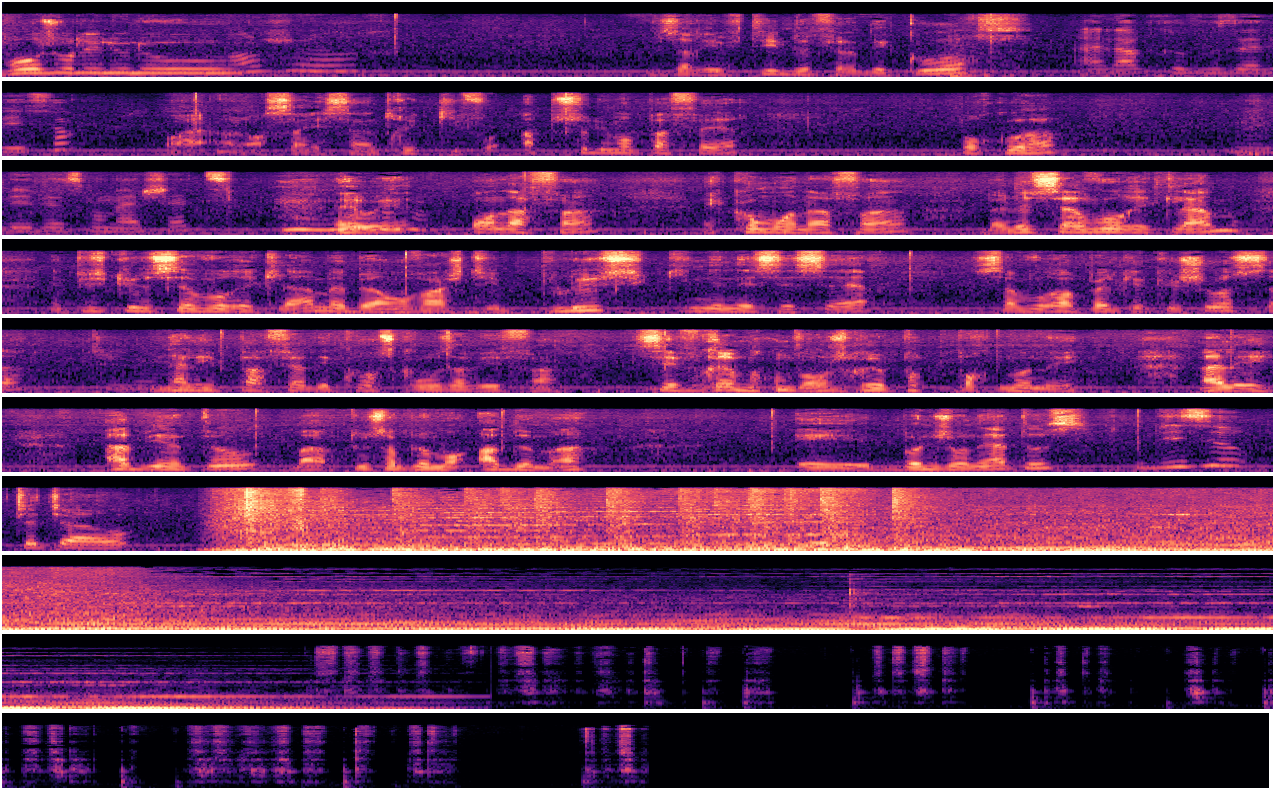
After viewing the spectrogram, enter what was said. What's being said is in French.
Bonjour les loulous. Bonjour. Vous arrive-t-il de faire des courses? Alors que vous avez faim? Ouais, alors ça, c'est un truc qu'il faut absolument pas faire. Pourquoi? Mais parce qu'on achète. Eh oui, on a faim. Et comme on a faim, ben, le cerveau réclame. Et puisque le cerveau réclame, eh ben, on va acheter plus qu'il n'est nécessaire. Ça vous rappelle quelque chose, ça? N'allez pas faire des courses quand vous avez faim. C'est vraiment dangereux pour le porte-monnaie. Allez, à bientôt. Bah, tout simplement à demain. Et bonne journée à tous. Bisous. Ciao, ciao.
